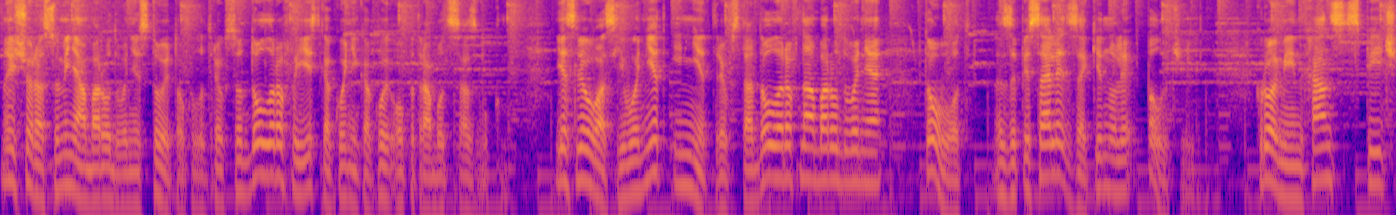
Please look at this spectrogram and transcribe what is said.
Но еще раз, у меня оборудование стоит около 300 долларов и есть какой-никакой опыт работы со звуком. Если у вас его нет и нет 300 долларов на оборудование, то вот, записали, закинули, получили. Кроме Enhance Speech,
